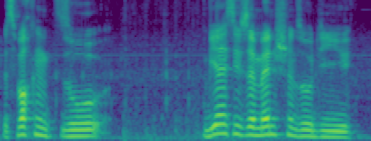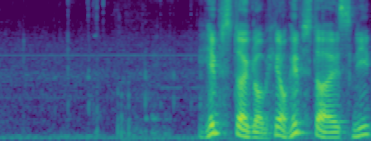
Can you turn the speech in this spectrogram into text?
Das machen so, wie heißt diese Menschen, so die Hipster, glaube ich. Genau, Hipster heißen die.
